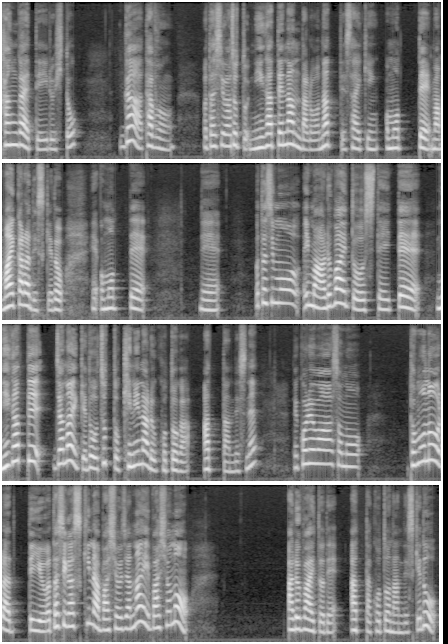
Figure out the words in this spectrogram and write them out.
考えている人が多分私はちょっと苦手なんだろうなって最近思ってまあ前からですけどえ思ってで私も今アルバイトをしていて苦手じゃないけどちょっと気になることがあったんですね。でこれはその友の浦っていう私が好きな場所じゃない場所のアルバイトであったことなんですけど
